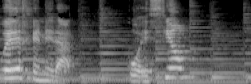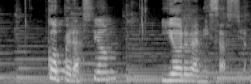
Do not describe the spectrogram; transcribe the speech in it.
puede generar cohesión, cooperación y organización.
